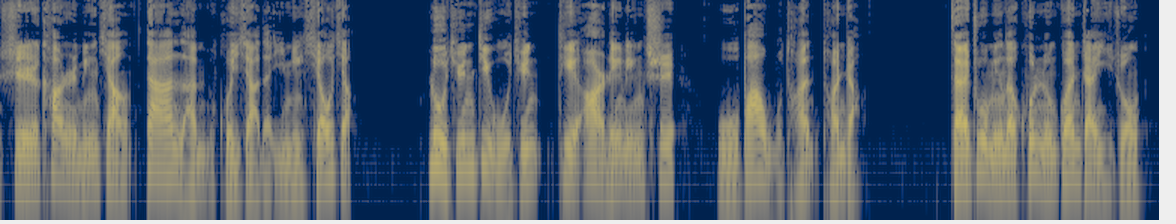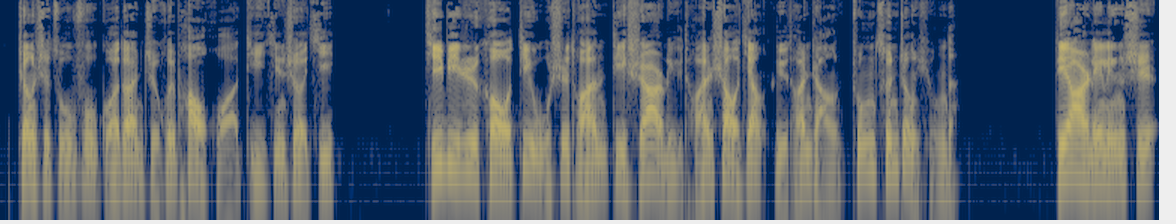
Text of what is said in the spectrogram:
是抗日名将戴安澜麾下的一名骁将。陆军第五军第二零零师五八五团团长，在著名的昆仑关战役中，正是祖父果断指挥炮火抵近射击，击毙日寇第五师团第十二旅团少将旅团长中村正雄的。第二零零师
